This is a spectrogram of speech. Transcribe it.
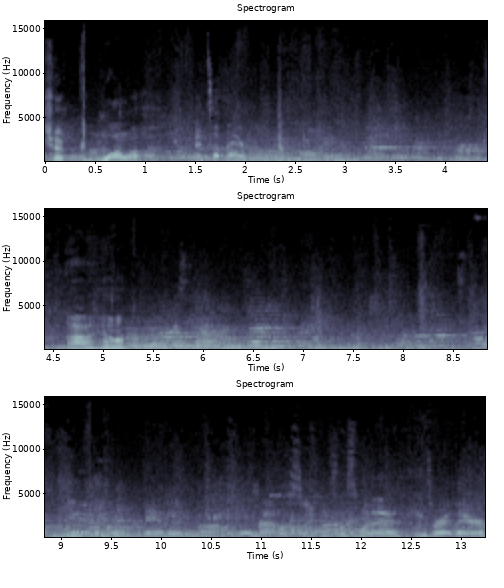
Chuckwalla. It's up there. Ah, Hannah. Banded rock rattlesnake is this one, and he's right there.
